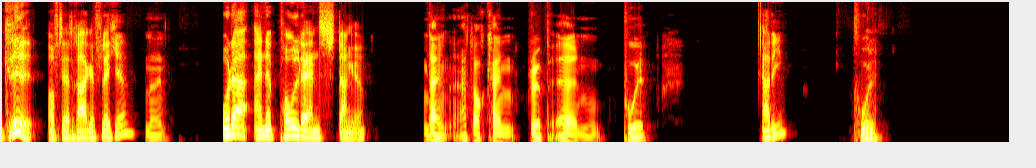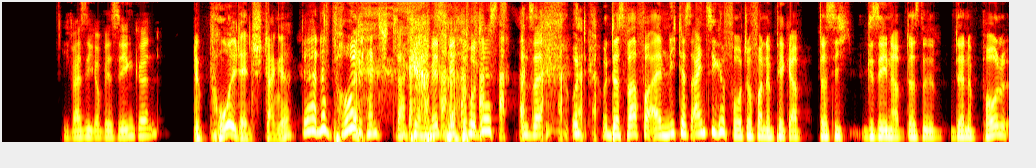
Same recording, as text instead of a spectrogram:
Grill auf der Tragefläche nein. oder eine Pole Dance Stange. Nein, hat auch keinen Grip, äh, Pool. Adi, Pool. ich weiß nicht, ob ihr es sehen könnt. Eine Pole-Dance-Stange? Der hat eine Pole Dance Stange mit, mit Podest. Und, und, und das war vor allem nicht das einzige Foto von einem Pickup, das ich gesehen habe, dass eine, der eine Pole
